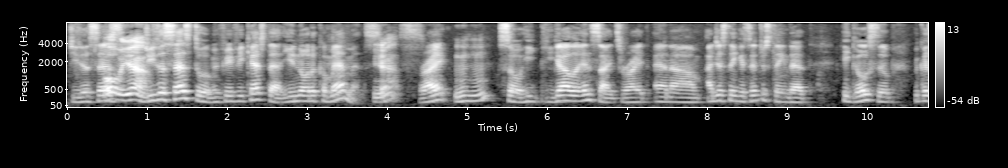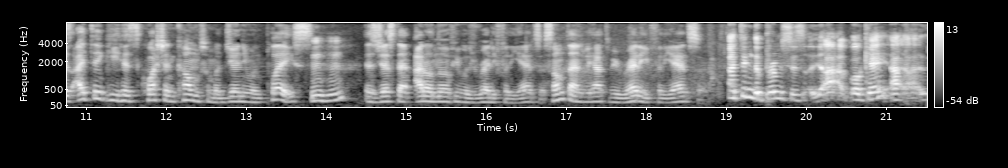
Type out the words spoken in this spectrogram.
Jesus says, Oh, yeah. Jesus says to him, if, if you catch that, you know the commandments, Yes. right? Mm-hmm. So he, he got a little insights, right? And um, I just think it's interesting that he goes to him because I think he his question comes from a genuine place. Mm-hmm. It's just that I don't know if he was ready for the answer. Sometimes we have to be ready for the answer. I think the premise is uh, okay. I, I,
